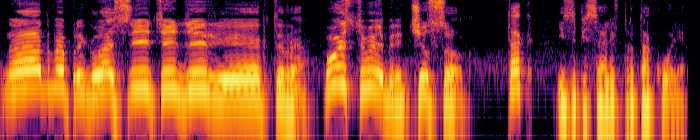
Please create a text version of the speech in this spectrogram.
Надо бы пригласить и директора. Пусть выберет часок!» Так и записали в протоколе.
